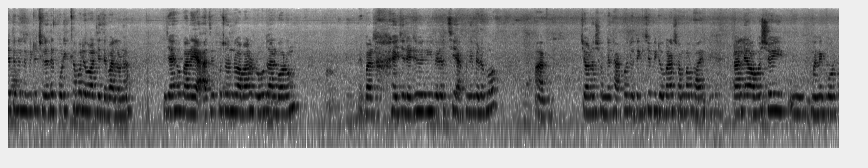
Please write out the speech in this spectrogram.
যেতে কিন্তু মিঠু ছেলেদের পরীক্ষা বলে ও আর যেতে পারল না। যাই হোক, আর আজকে প্রচণ্ড আবার রোদ আর গরম। এবার এই যে রেডি হয়ে নিয়ে বেরোচ্ছি, এখনই বেরোবো। আর চলো সঙ্গে থাকো, যদি কিছু ভিডিও করা সম্ভব হয়, তাহলে অবশ্যই মানে করব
